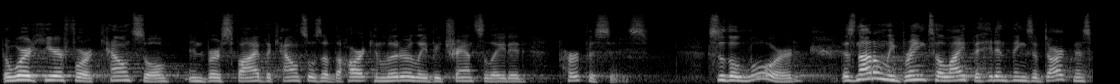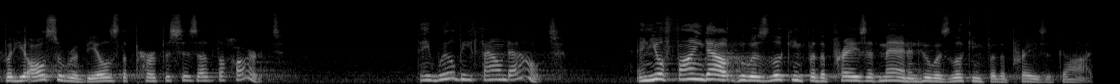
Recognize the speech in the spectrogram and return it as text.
The word here for counsel in verse 5, the counsels of the heart, can literally be translated purposes. So the Lord does not only bring to light the hidden things of darkness, but he also reveals the purposes of the heart. They will be found out. And you'll find out who was looking for the praise of men and who was looking for the praise of God.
